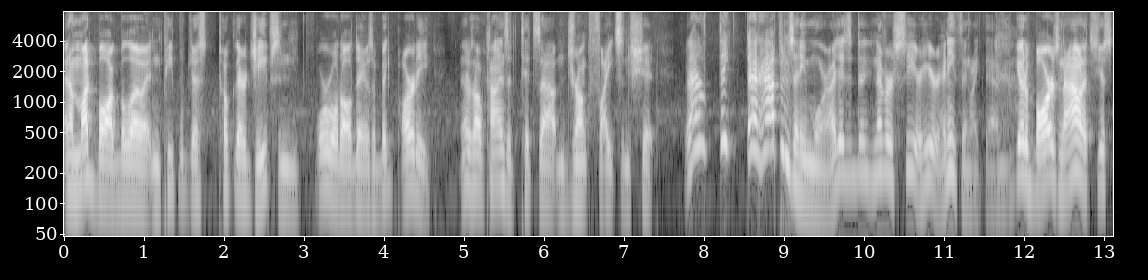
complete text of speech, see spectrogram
and a mud bog below it, and people just took their jeeps and four wheeled all day. It was a big party. And there was all kinds of tits out and drunk fights and shit. But I don't think that happens anymore. I just I never see or hear anything like that. You go to bars now, and it's just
